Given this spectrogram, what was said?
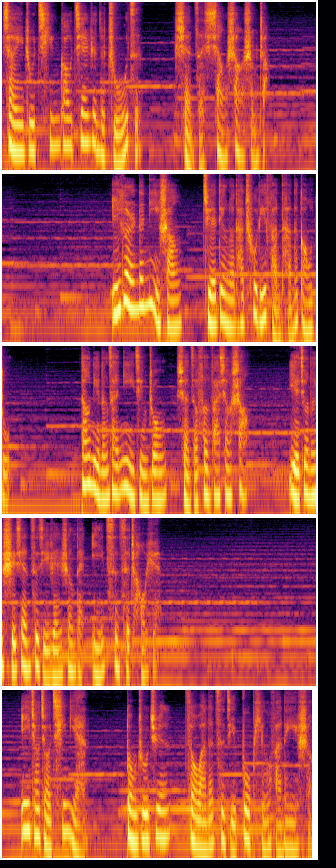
像一株清高坚韧的竹子，选择向上生长。一个人的逆商决定了他触底反弹的高度。当你能在逆境中选择奋发向上，也就能实现自己人生的一次次超越。一九九七年，董竹君走完了自己不平凡的一生。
